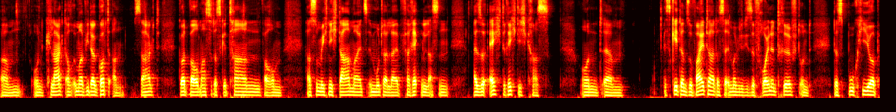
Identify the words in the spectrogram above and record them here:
Ähm, und klagt auch immer wieder Gott an. Sagt, Gott, warum hast du das getan? Warum hast du mich nicht damals im Mutterleib verrecken lassen? Also echt richtig krass. Und ähm, es geht dann so weiter, dass er immer wieder diese Freundin trifft und das Buch Hiob,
